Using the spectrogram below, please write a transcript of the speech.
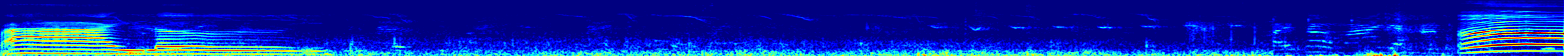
ไปเลย เออ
